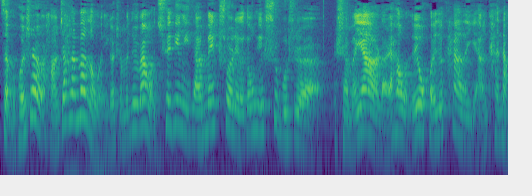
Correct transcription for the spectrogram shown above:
怎么回事？好像张翰问了我一个什么，就让我确定一下，make sure 这个东西是不是什么样的。然后我就又回去看了一眼，看到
